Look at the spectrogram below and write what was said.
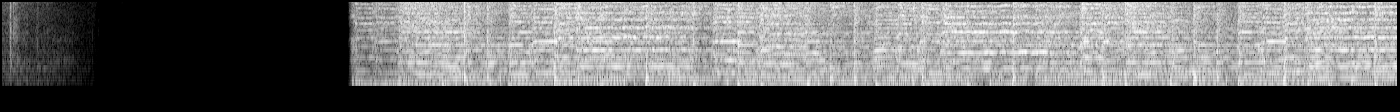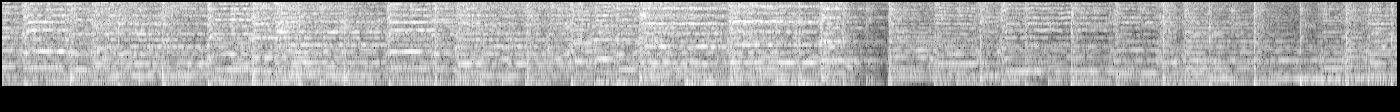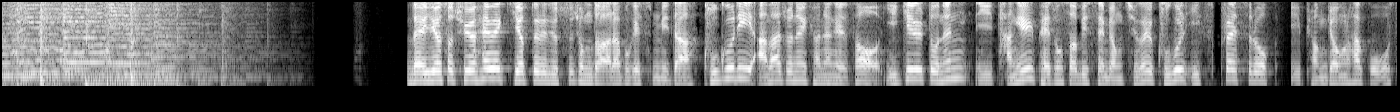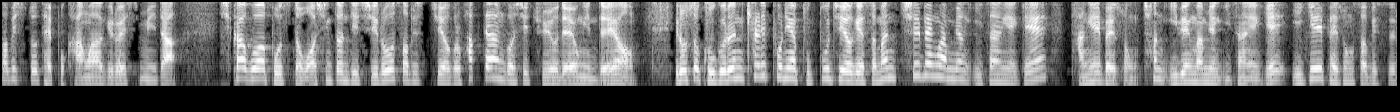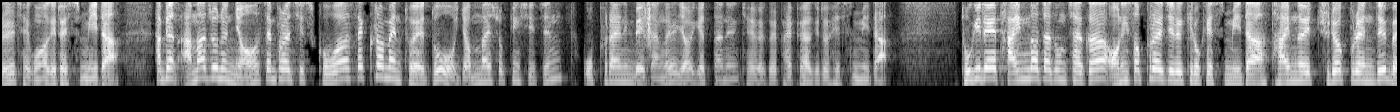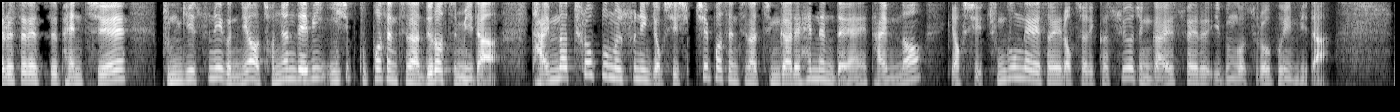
네, 이어서 주요 해외 기업들의 뉴스 좀 더 알아보겠습니다. 구글이 아마존을 겨냥해서 익일 또는 이 당일 배송 서비스의 명칭을 구글 익스프레스로 변경을 하고 서비스도 대폭 강화하기로 했습니다. 시카고와 보스턴, 워싱턴 DC로 서비스 지역을 확대한 것이 주요 내용인데요. 이로써 구글은 캘리포니아 북부 지역에서만 700만 명 이상에게 당일 배송, 1,200만 명 이상에게 익일 배송 서비스를 제공하게 됐습니다. 한편 아마존은요, 샌프란시스코와 새크라멘토에도 연말 쇼핑 시즌 오프라인 매장을 열겠다는 계획을 발표하기도 했습니다. 독일의 다임러 자동차가 earning surprise를 기록했습니다. 다임러의 주력 브랜드 메르세데스 벤츠의 분기 순익은요, 전년 대비 29%나 늘었습니다. 다임러 트럭 부문 순익 역시 17%나 증가를 했는데, 다임러 역시 중국 내에서의 luxury car 수요 증가에 수혜를 입은 것으로 보입니다.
